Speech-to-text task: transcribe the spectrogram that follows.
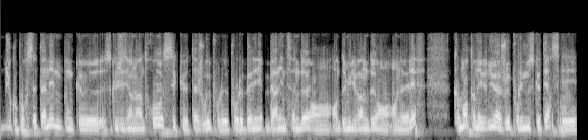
du coup, pour cette année, donc, euh, ce que j'ai dit en intro, c'est que tu as joué pour le, pour le Berlin Thunder en, 2022 en, ELF. Comment t'en es venu à jouer pour les Mousquetaires? C'est,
